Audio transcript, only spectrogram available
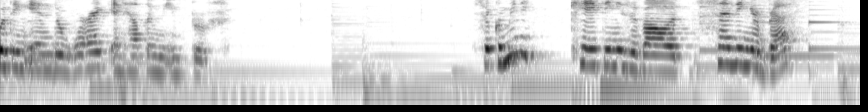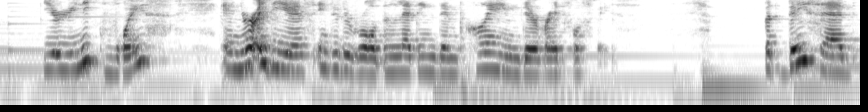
putting in the work and helping me improve. So, communicating is about sending your breath, your unique voice, and your ideas into the world and letting them claim their rightful space. But they said,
